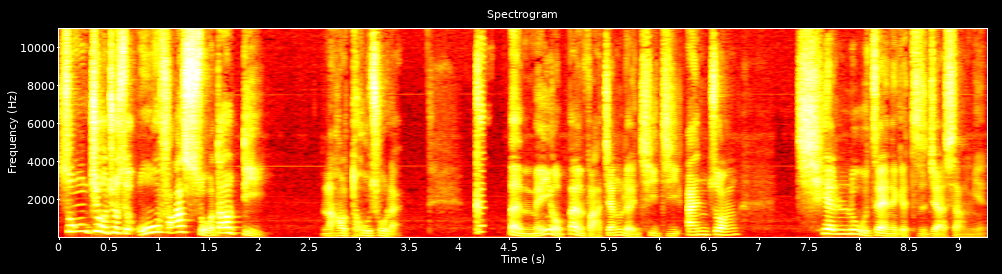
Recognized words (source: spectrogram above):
终究就是无法锁到底，然后凸出来，根本没有办法将冷气机安装嵌入在那个支架上面，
